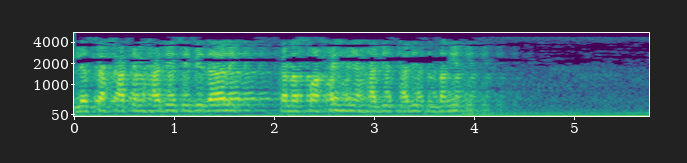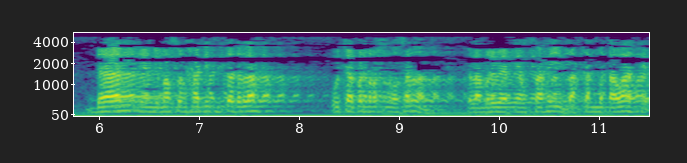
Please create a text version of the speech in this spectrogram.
Lisahhatil hadis bidzalik karena sahihnya hadis-hadis tentang itu. Dan yang dimaksud hadis itu adalah ucapan Rasulullah SAW dalam riwayat yang sahih bahkan mutawatir.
